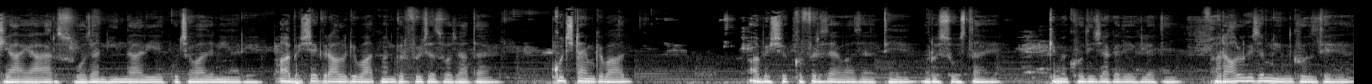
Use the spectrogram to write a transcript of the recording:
क्या यार सो जा नींद आ रही है, कुछ आवाज़ नहीं आ रही है। अभिषेक राहुल की बात मानकर फिर से सो जाता है। कुछ टाइम के बाद अभिषेक को फिर से आवाज़ आती है और वो सोचता है कि मैं खुद ही जाकर देख लेता हूँ। राहुल की जब नींद खुलती है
